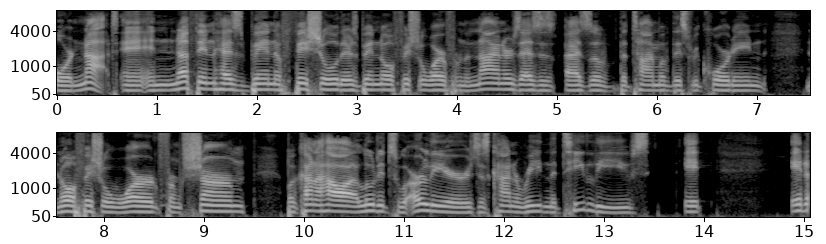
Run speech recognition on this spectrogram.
or not, and, and, nothing has been official. There's been no official word from the Niners as as of the time of this recording. No official word from Sherm, but kind of how I alluded to earlier is just kind of reading the tea leaves. It it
